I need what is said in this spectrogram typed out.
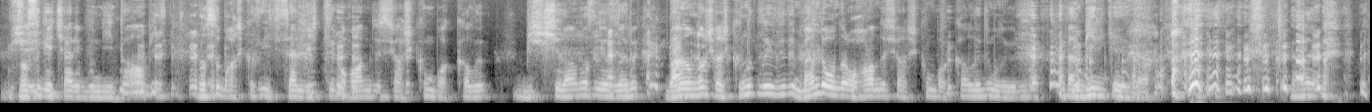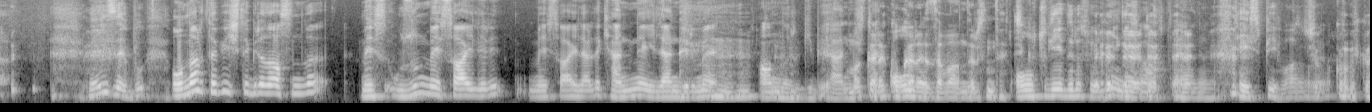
Bir nasıl şey- geçer bu nida bir nasıl başkası içselleştirir Ohannes şaşkın bakkalı bir kişi daha nasıl yazarı ben onları şaşkınlıkla izledim ben de onları Ohannes şaşkın bakkal dedim onu görünce yani bir kez daha Yani- neyse bu onlar tabii işte biraz aslında mes- uzun mesaileri mesailerde kendini eğlendirme anları gibi yani Makara işte all, kukara zamanlarında. all Together'ı söyledin ya geçen Evet, hafta yani. Tesbih var. Çok komik o.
